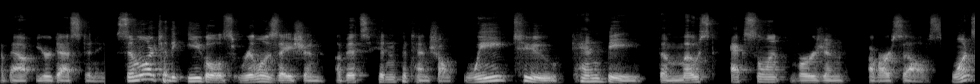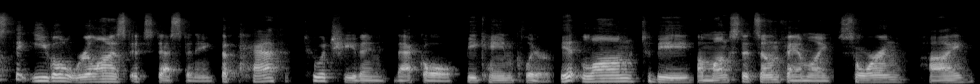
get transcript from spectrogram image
about your destiny. Similar to the eagle's realization of its hidden potential, we too can be the most excellent version of ourselves. Once the eagle realized its destiny, the path to achieving that goal became clear. It longed to be amongst its own family, soaring high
